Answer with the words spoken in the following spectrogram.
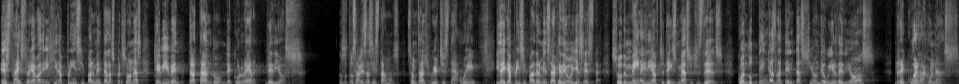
Esta historia va dirigida principalmente a las personas que viven tratando de correr de Dios. Nosotros a veces así estamos. Sometimes we're just that way. Y la idea principal del mensaje de hoy es esta. So the main idea of today's message is this. Cuando tengas la tentación de huir de Dios, recuerda a Jonás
